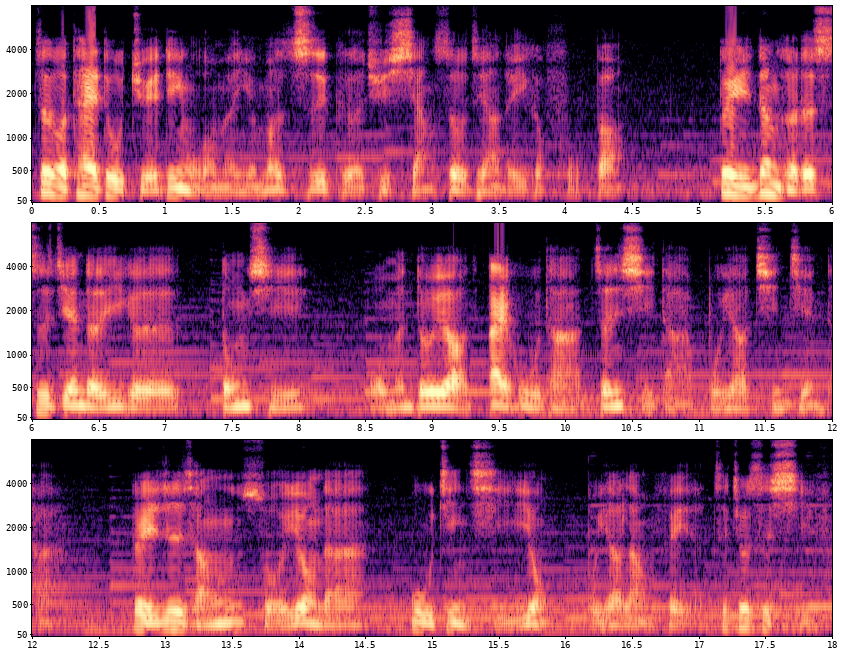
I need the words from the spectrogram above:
这个态度决定我们有没有资格去享受这样的一个福报。对于任何的世间的一个东西，我们都要爱护它、珍惜它，不要轻贱它。对日常所用的物尽其用，不要浪费了，这就是惜福。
